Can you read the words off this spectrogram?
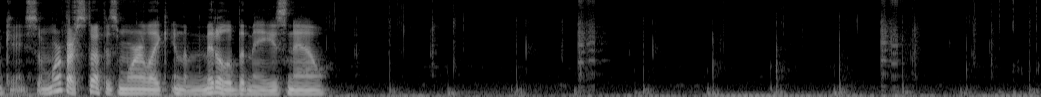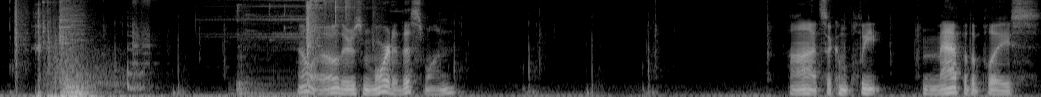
Okay, so more of our stuff is more like in the middle of the maze now. Hello, there's more to this one. Ah, it's a complete map of the place.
